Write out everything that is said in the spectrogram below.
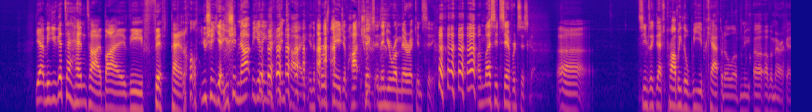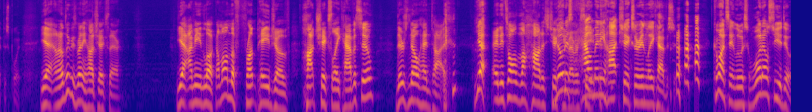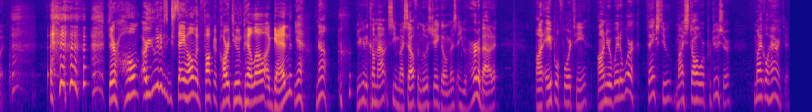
Yeah, I mean, you get to hentai by the fifth panel. You should yeah, you should not be getting the hentai in the first page of hot chicks and then your American city, unless it's San Francisco. Uh, Seems like that's probably the weeb capital of New uh, of America at this point. yeah, and I don't think there's many hot chicks there. Yeah, I mean, look, I'm on the front page of Hot Chicks Lake Havasu. There's no hentai, Yeah, and it's all the hottest chicks notice you've ever seen. how seen. many hot chicks are in Lake Havasu. Come on, St. Louis, what else are you doing? They're home. Are you going to stay home and fuck a cartoon pillow again? Yeah, no. You're going to come out and see myself and Luis J. Gomez, and you heard about it on April 14th on your way to work, thanks to my stalwart producer, Michael Harrington.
